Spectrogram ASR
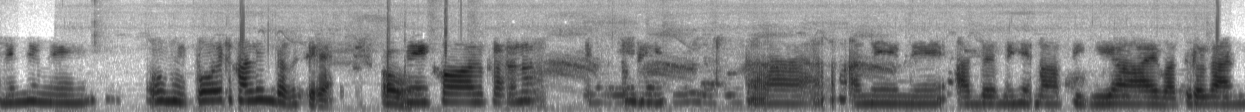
මෙන්න මේ ඔව් මේ පොයට කලින් දවසේ මේ කෝල් කරන අනේ මේ අද මෙහෙම අපි ගියා ආයේ වතුර ගන්න.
